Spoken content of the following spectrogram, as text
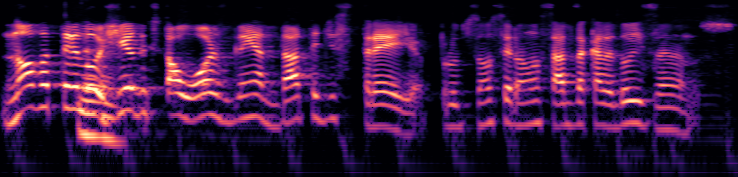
Nova trilogia do Star Wars ganha data de estreia. Produção serão lançadas a cada dois anos.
